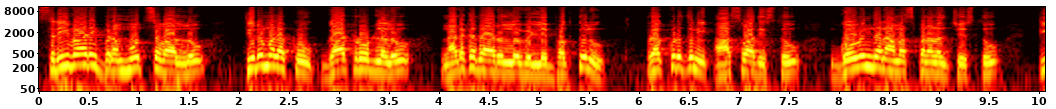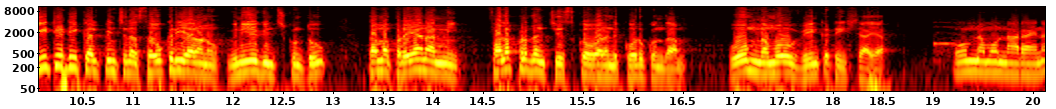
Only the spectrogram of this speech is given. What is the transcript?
శ్రీవారి బ్రహ్మోత్సవాల్లో తిరుమలకు ఘాట్ రోడ్లలో నడకదారుల్లో వెళ్ళే భక్తులు ప్రకృతిని ఆస్వాదిస్తూ గోవిందనామస్మరణలు చేస్తూ టీటీడీ కల్పించిన సౌకర్యాలను వినియోగించుకుంటూ తమ ప్రయాణాన్ని ఫలప్రదం చేసుకోవాలని కోరుకుందాం. ఓం నమో వెంకటేశాయ. ఓం నమో నారాయణ.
